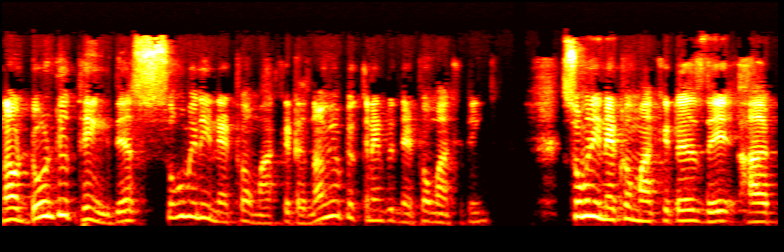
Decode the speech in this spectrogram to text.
Now, don't you think there's so many network marketers? Now you have to connect with network marketing. So many network marketers, they are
